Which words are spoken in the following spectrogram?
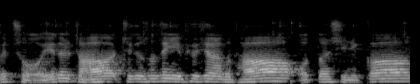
그렇죠. 얘들 다 지금 선생님이 표시하는 거 다 어떤 시니까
